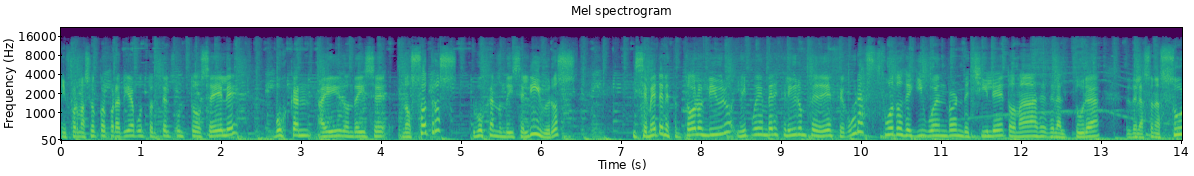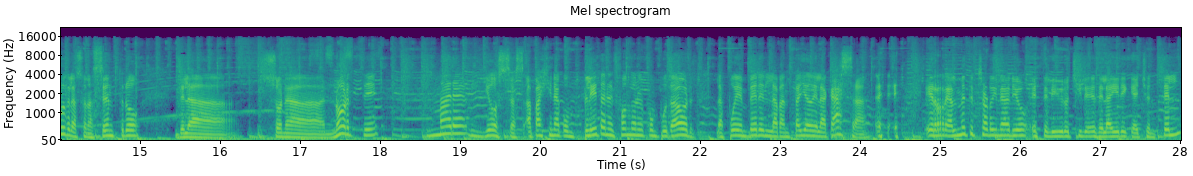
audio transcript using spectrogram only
informacioncorporativa.entel.cl, buscan ahí donde dice nosotros, buscan donde dice libros y se meten, están todos los libros y ahí pueden ver este libro en PDF con unas fotos de Guy Wenburn de Chile tomadas desde la altura, desde la zona sur, de la zona centro, de la zona norte. Maravillosas, a página completa en el fondo en el computador. Las pueden ver en la pantalla de la casa. es realmente extraordinario este libro Chile desde el aire que ha hecho Entel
